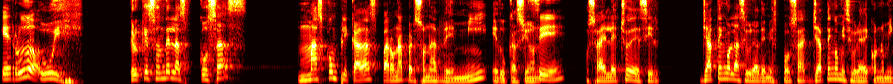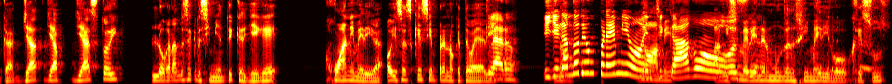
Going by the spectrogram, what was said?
Qué rudo. Uy, creo que son de las cosas más complicadas para una persona de mi educación. Sí. O sea, el hecho de decir, ya tengo la seguridad de mi esposa, ya tengo mi seguridad económica, ya, ya, ya estoy logrando ese crecimiento y que llegue Juan y me diga, oye, ¿sabes qué? Siempre no que te vaya bien. Claro. Y llegando de un premio No, en a mí- Chicago. A mí se me viene el mundo encima y digo, Jesús,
